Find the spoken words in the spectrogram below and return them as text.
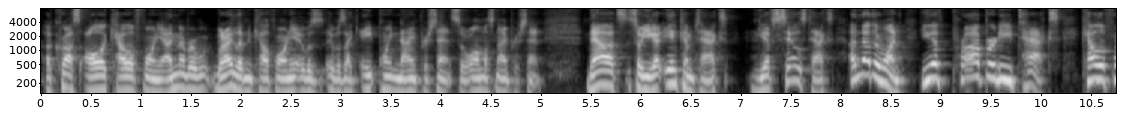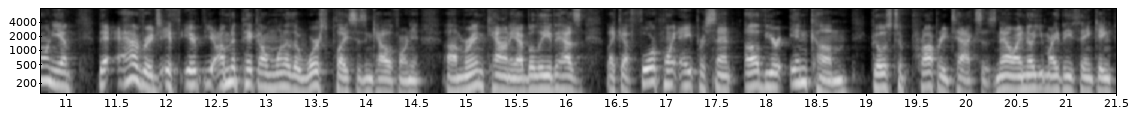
across all of California. I remember when I lived in California, it was it was like 8.9%, so almost 9%. Now it's so you got income tax, you have sales tax. Another one, you have property tax. California, the average, if, if I'm going to pick on one of the worst places in California, uh, Marin County, I believe has like a 4.8% of your income goes to property taxes. Now, I know you might be thinking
